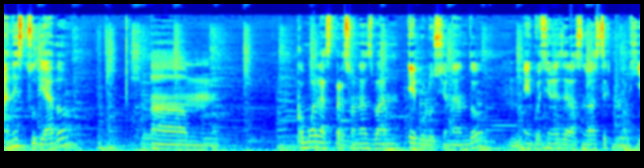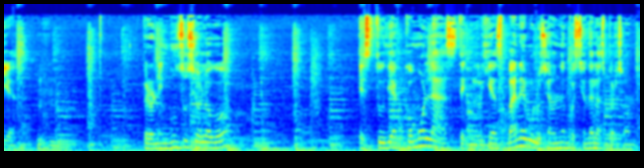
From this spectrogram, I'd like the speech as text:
han estudiado cómo las personas van evolucionando en cuestiones de las nuevas tecnologías. Pero ningún sociólogo estudia cómo las tecnologías van evolucionando en cuestión de las personas.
